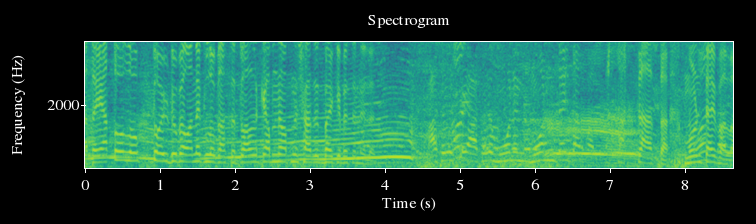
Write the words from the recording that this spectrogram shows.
আচ্ছা এত লোক তো ইউটিউবে অনেক লোক আছে তো আজকে আপনি আপনার সাজেদ ভাইকে বেছে নিলেন? আসলে সেই আসলে মনে মনটাই তার ভালো। আচ্ছা আচ্ছা মনটাই ভালো।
